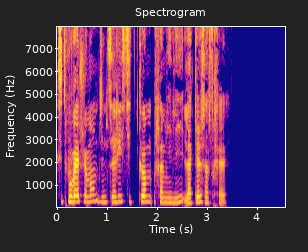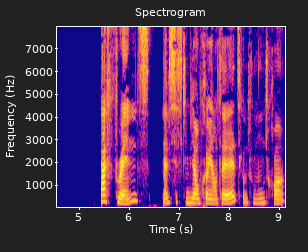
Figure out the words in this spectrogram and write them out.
Si tu pouvais être le membre d'une série sitcom family, laquelle ça serait? Pas Friends, même si c'est ce qui me vient en premier en tête, comme tout le monde, je crois.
